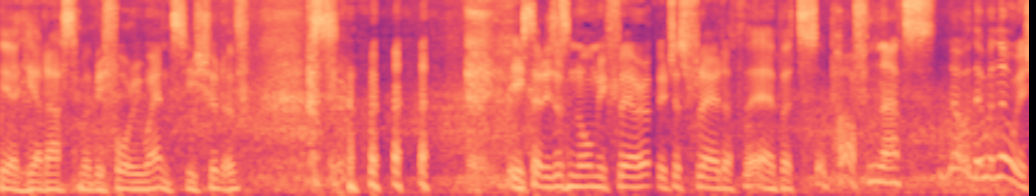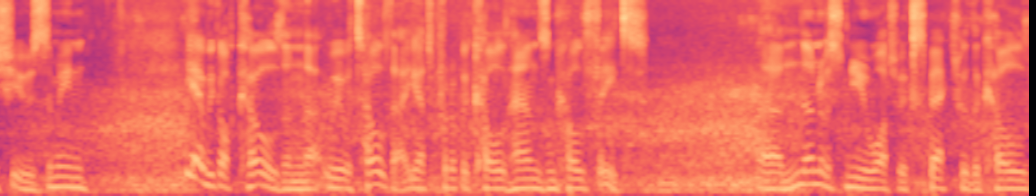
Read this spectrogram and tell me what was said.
yeah, he had asthma before he went. He should have. he said it doesn't normally flare up, it just flared up there. But apart from that, no, there were no issues. I mean, yeah, we got cold, and we were told that you had to put up with cold hands and cold feet. Uh, none of us knew what to expect with the cold.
